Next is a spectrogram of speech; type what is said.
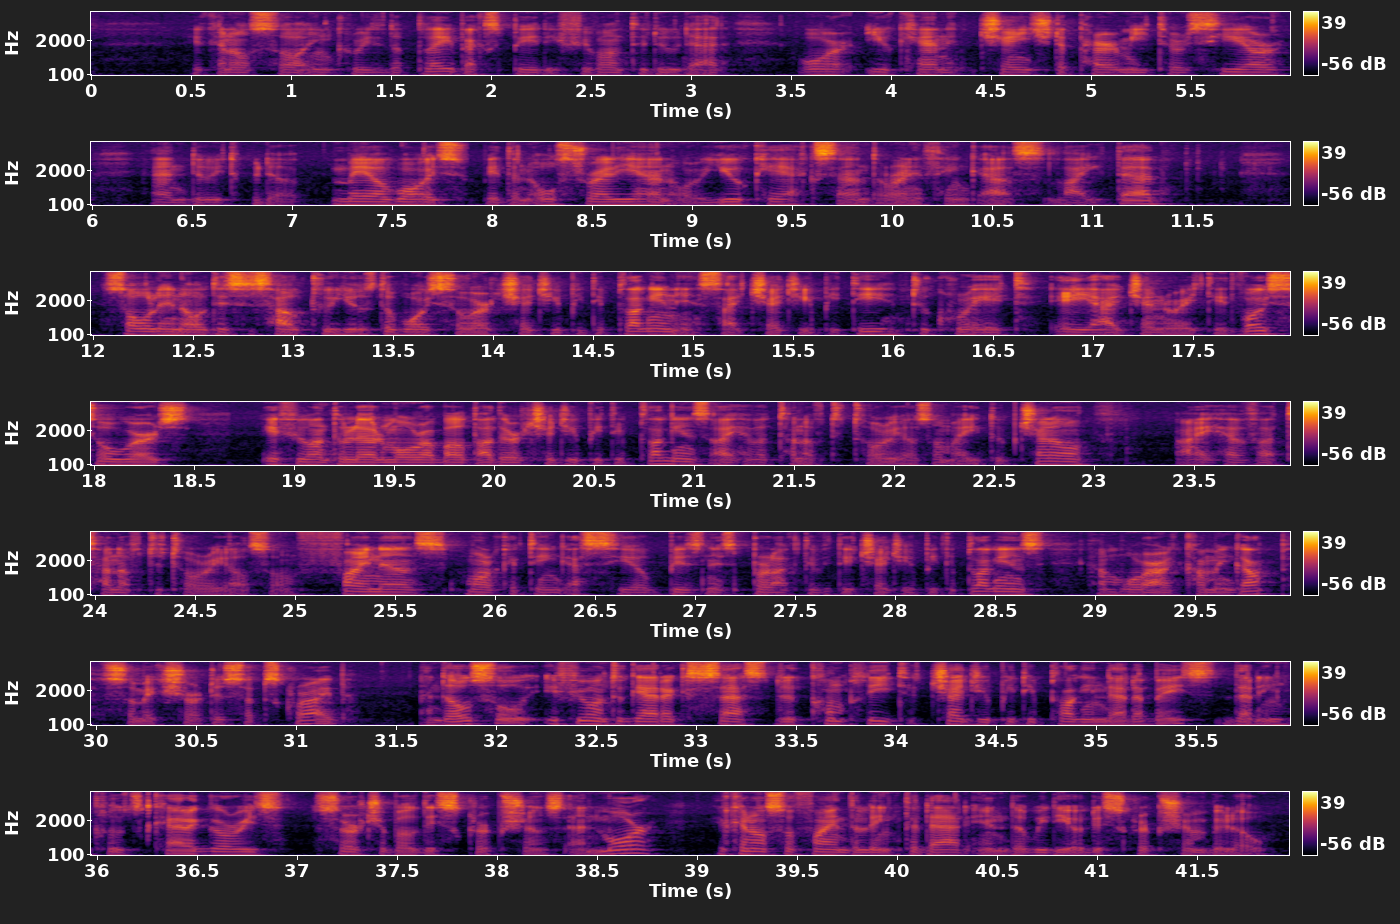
You can also increase the playback speed if you want to do that, or you can change the parameters here and do it with a male voice with an Australian or UK accent or anything else like that. So all in all, this is how to use the VoiceOver ChatGPT plugin inside ChatGPT to create AI generated voiceovers. If you want to learn more about other ChatGPT plugins, I have a ton of tutorials on my YouTube channel. I have a ton of tutorials on finance, marketing, SEO, business, productivity, ChatGPT plugins, and more are coming up, so make sure to subscribe. And also, if you want to get access to the complete ChatGPT plugin database that includes categories, searchable descriptions, and more, you can also find the link to that in the video description below.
